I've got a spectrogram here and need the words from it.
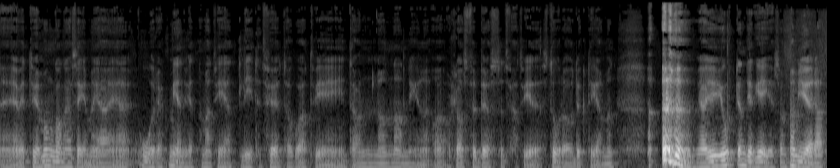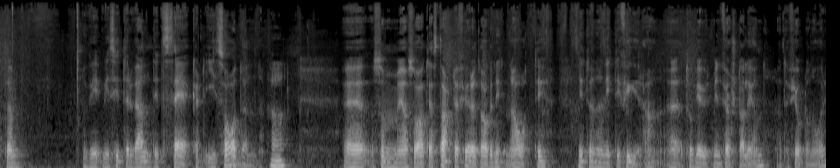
eh, Jag vet inte hur många gånger jag säger men jag är oerhört medveten om att vi är ett litet företag och att vi inte har någon anledning att slå oss för bröstet för att vi är stora och duktiga. Men vi har ju gjort en del grejer som, som gör att eh, vi, vi sitter väldigt säkert i sadeln. Ja, Eh, som jag sa att jag startade företaget 1980. 1994 eh, tog jag ut min första lön efter 14 år.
